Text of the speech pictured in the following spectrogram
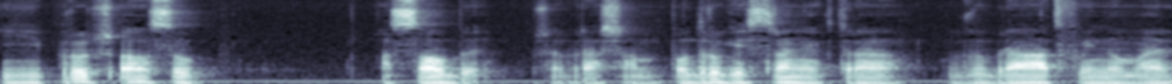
i prócz osób, osoby, przepraszam, po drugiej stronie, która wybrała Twój numer,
